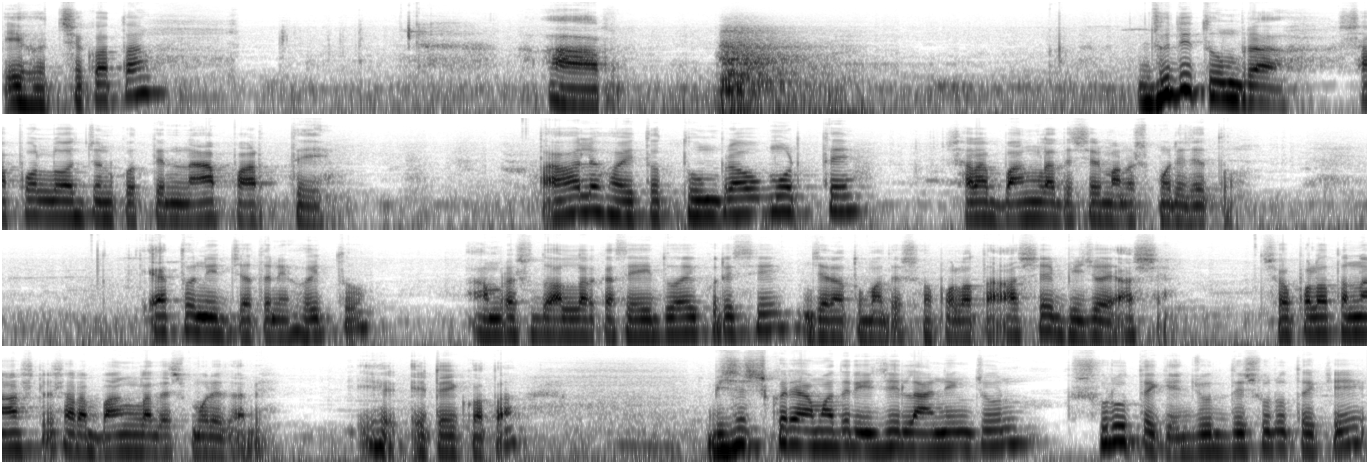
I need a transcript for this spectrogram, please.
এই হচ্ছে কথা। আর যদি তোমরা সাফল্য অর্জন করতে না পারতে, তাহলে হয়তো তোমরাও মরতে, সারা বাংলাদেশের মানুষ মরে যেত। এত নির্যাতনে হইতো। আমরা শুধু আল্লাহর কাছে এই দোয়াই করেছি যেন তোমাদের সফলতা আসে, বিজয় আসে। সফলতা না আসলে সারা বাংলাদেশ মরে যাবে। এটাই কথা। বিশেষ করে আমাদের ইজি লার্নিং জোন শুরু থেকে যুদ্ধে শুরু থেকে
